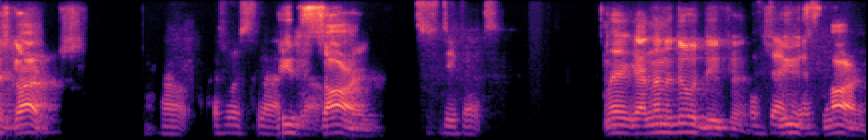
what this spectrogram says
Ice garbage. Oh, that's what it's not. He's no, sorry. it's just defense. It ain't got nothing to do with defense. Exactly. He's sorry.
